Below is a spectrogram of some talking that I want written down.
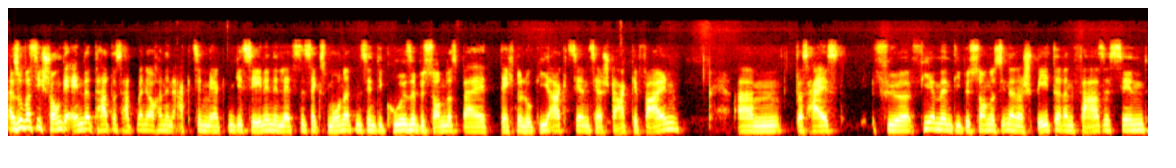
Also was sich schon geändert hat, das hat man ja auch an den Aktienmärkten gesehen. In den letzten sechs Monaten sind die Kurse besonders bei Technologieaktien sehr stark gefallen. Ähm, das heißt, für Firmen, die besonders in einer späteren Phase sind,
